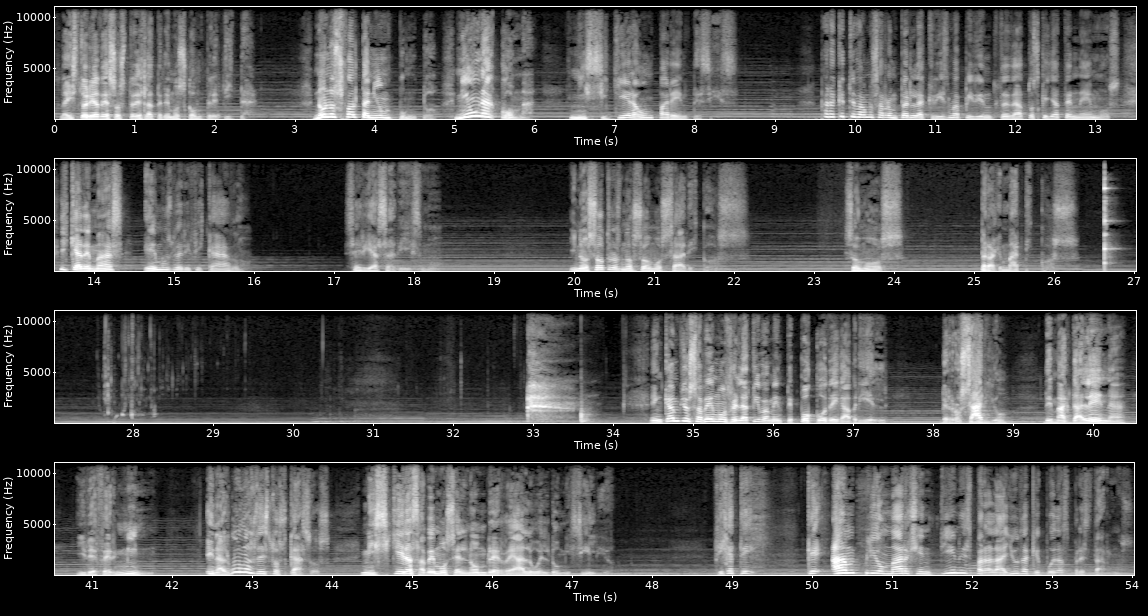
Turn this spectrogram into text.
La historia de esos tres la tenemos completita. No nos falta ni un punto, ni una coma, ni siquiera un paréntesis. ¿Para qué te vamos a romper la crisma pidiéndote datos que ya tenemos y que además hemos verificado? sería sadismo. Y nosotros no somos sádicos, somos pragmáticos. En cambio sabemos relativamente poco de Gabriel, de Rosario, de Magdalena y de Fermín. En algunos de estos casos, ni siquiera sabemos el nombre real o el domicilio. Fíjate qué amplio margen tienes para la ayuda que puedas prestarnos.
